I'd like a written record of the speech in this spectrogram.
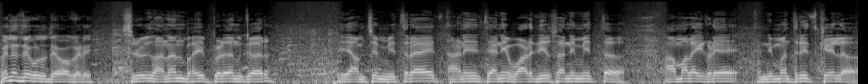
विनंती करतो देवाकडे. श्री आनंदभाई पिळणकर हे आमचे मित्र आहेत आणि त्यांनी वाढदिवसानिमित्त आम्हाला इकडे निमंत्रित केलं.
